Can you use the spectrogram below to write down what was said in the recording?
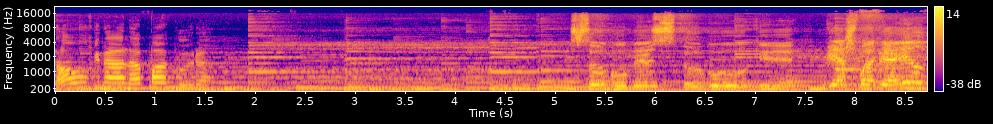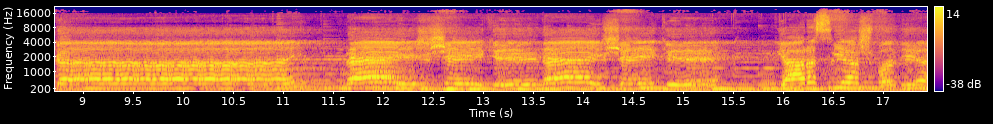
tau ugnelę pakuria. Su mumis tu būki viešpatie ilgai. Neišeiki, neišeiki, geras viešpatie.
